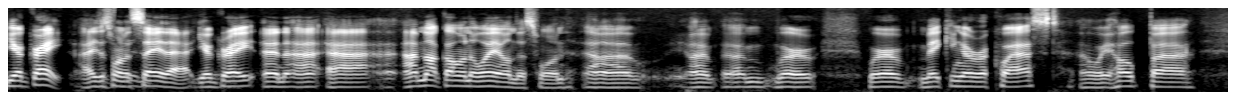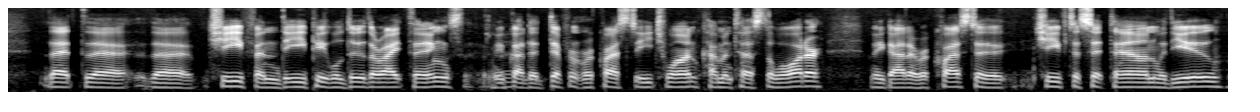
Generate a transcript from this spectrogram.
you're great. I just want to say that you're great, and uh, I'm not going away on this one. Uh, I'm, I'm, we're we're making a request. Uh, we hope uh, that the the chief and DEP will do the right things. We've got a different request to each one. Come and test the water. We got a request to chief to sit down with you,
